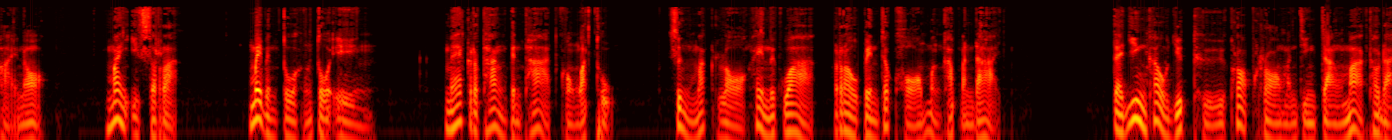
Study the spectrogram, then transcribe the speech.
ภายนอก ไม่อิสระ ไม่เป็นตัวของตัวเอง แม้กระทั่งเป็นทาสของวัตถุ ซึ่งมักหลอกให้นึกว่าเราเป็นเจ้าของบังคับมันได้ แต่ยิ่งเข้ายึดถือครอบครองมันจริงจังมากเท่าใด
